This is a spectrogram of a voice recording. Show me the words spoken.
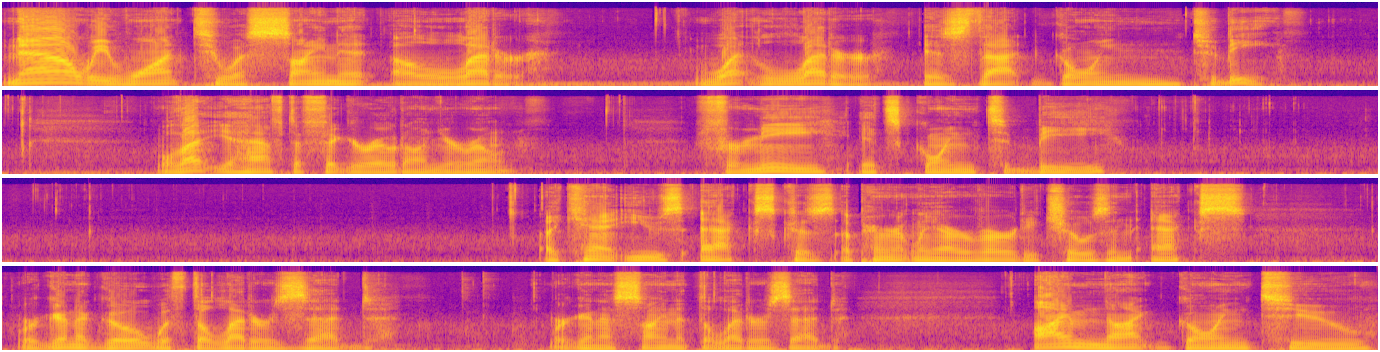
Now we want to assign it a letter. What letter is that going to be? Well, that you have to figure out on your own. For me, it's going to be... I can't use X because apparently I've already chosen X. We're going to go with the letter Z. We're going to assign it the letter Z. I'm not going to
